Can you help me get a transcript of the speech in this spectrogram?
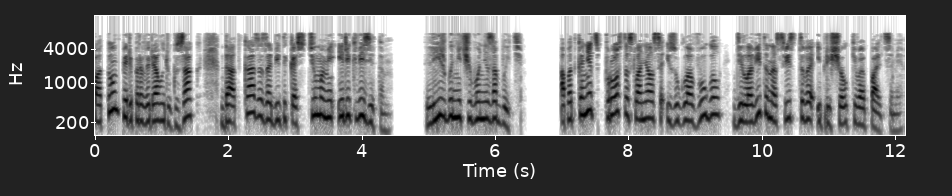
Потом перепроверял рюкзак, до отказа забитый костюмами и реквизитом. Лишь бы ничего не забыть. А под конец просто слонялся из угла в угол, деловито насвистывая и прищелкивая пальцами.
